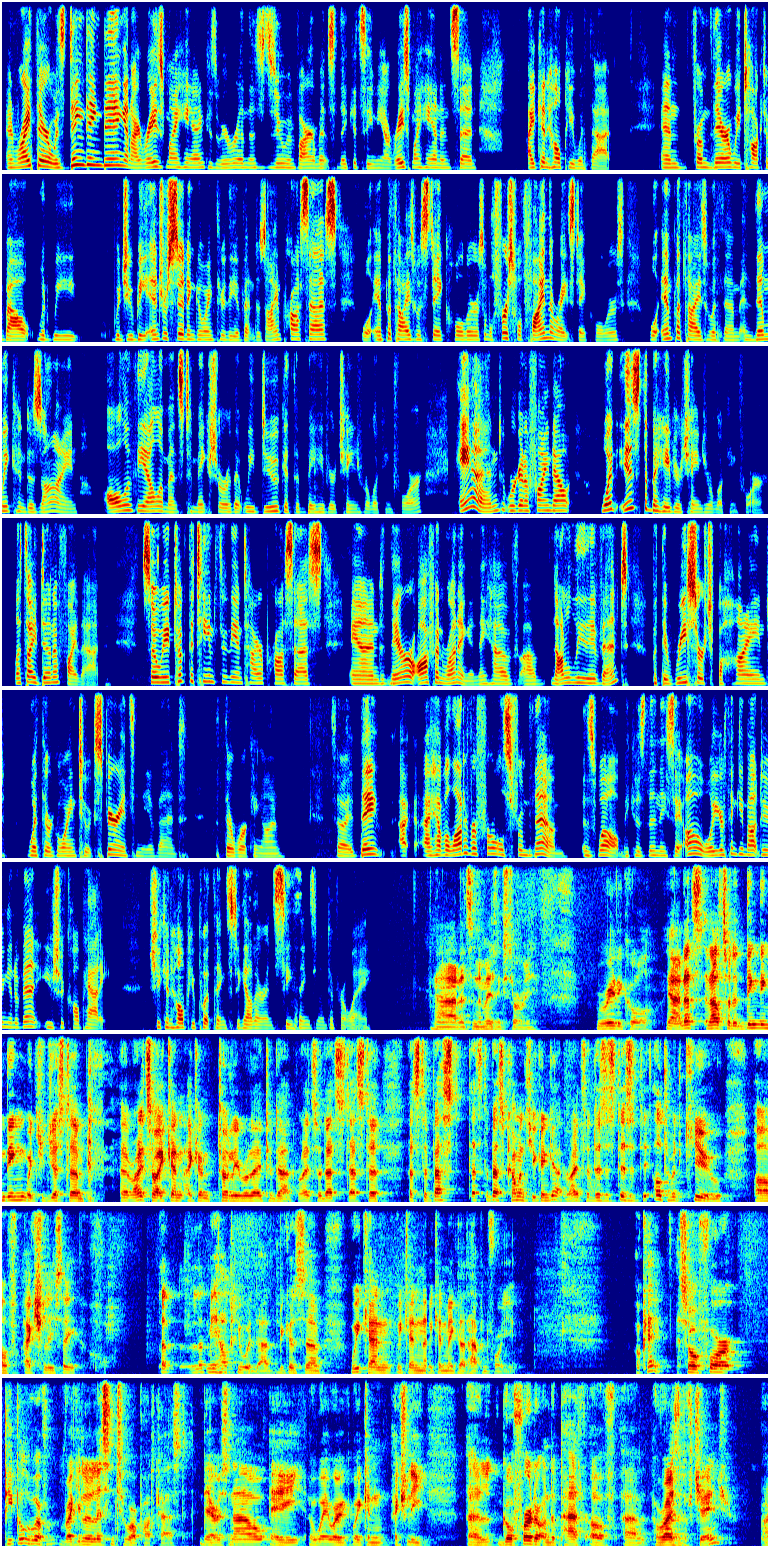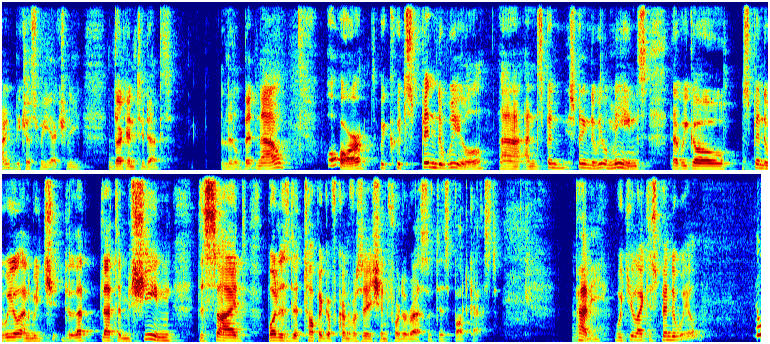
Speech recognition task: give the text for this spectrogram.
And right there was ding, ding, ding. And I raised my hand because we were in this Zoom environment so they could see me. I raised my hand and said, I can help you with that. And from there, we talked about would we would you be interested in going through the event design process? We'll empathize with stakeholders. Well, first, we'll find the right stakeholders, we'll empathize with them, and then we can design all of the elements to make sure that we do get the behavior change we're looking for. And we're going to find out what is the behavior change you're looking for. Let's identify that. So we took the team through the entire process and they're off and running and they have uh, not only the event, but the research behind what they're going to experience in the event that they're working on. So they, I, I, have a lot of referrals from them as well, because then they say, oh, well, you're thinking about doing an event, you should call Patti. She can help you put things together and see things in a different way. Ah, that's an amazing story. Really cool. Yeah, and that's and also the ding ding ding, which you just um, uh, right. So I can I can totally relate to that, right? So that's that's the that's the best that's the best comments you can get, right? So this is this is the ultimate cue of actually say, oh, let, let me help you with that because uh, we can we can we can make that happen for you. Okay, so for people who have regularly listened to our podcast, there is now a, a way where we can actually uh, go further on the path of um, horizons of change, right? Because we actually dug into that a little bit now. Or we could spin the wheel, uh, and spin, spinning the wheel means that we go spin the wheel and we let, let the machine decide what is the topic of conversation for the rest of this podcast. Patti, would you like to spin the wheel?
